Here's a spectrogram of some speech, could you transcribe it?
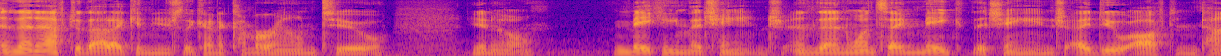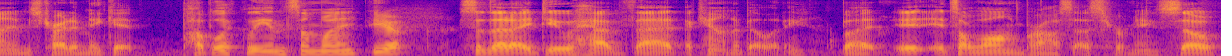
And then after that, I can usually kind of come around to, you know, making the change. And then once I make the change, I do oftentimes try to make it publicly in some way Yeah. so that I do have that accountability. But it, it's a long process for me. So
